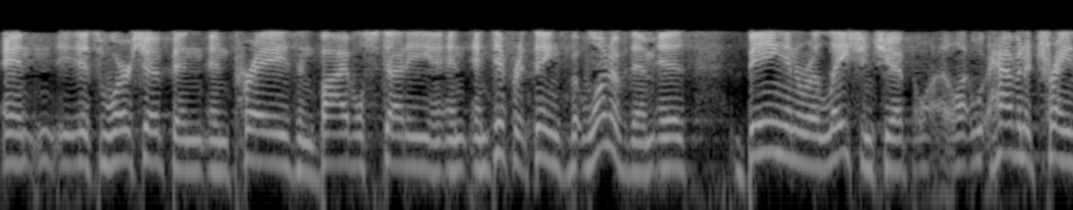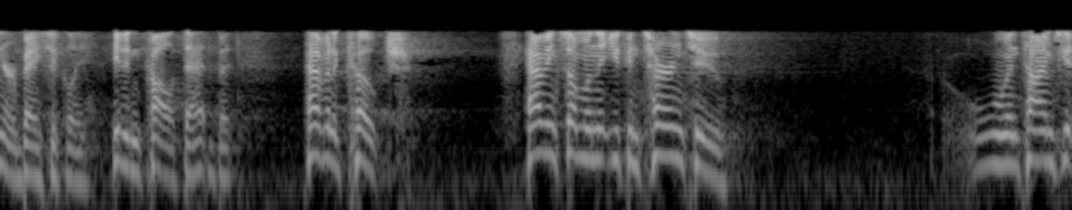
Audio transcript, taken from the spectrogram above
And it's worship and, and praise and Bible study and, and different things. But one of them is being in a relationship, having a trainer, basically. He didn't call it that, but having a coach. Having someone that you can turn to when times get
